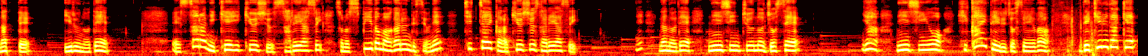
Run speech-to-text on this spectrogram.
なっているのでえさらに経費吸収されやすいそのスピードも上がるんですよね。ちっちゃいから吸収されやすい、ね、なので妊娠中の女性や妊娠を控えている女性はできるだけ、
